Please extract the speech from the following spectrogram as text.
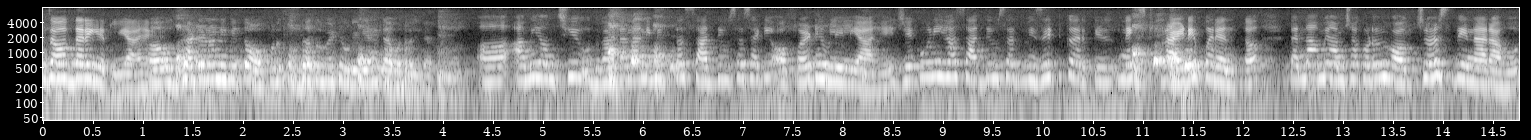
जबाबदारी घेतली आहे. अ, उद्घाटनानिमित्त ऑफर सुद्धा तुम्ही ठेवलेली आहे त्याबद्दल काय? आम्ही आमची उद्घाटनानिमित्त सात दिवसासाठी ऑफर ठेवलेली आहे. जे कोणी ह्या सात दिवसात व्हिजिट करतील नेक्स्ट फ्रायडेपर्यंत त्यांना आम्ही आमच्याकडून वाउचर्स देणार आहोत.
